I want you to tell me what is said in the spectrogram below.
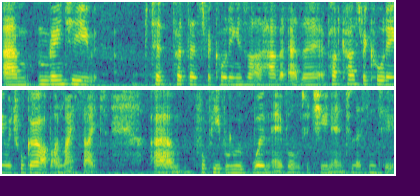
Um, I'm going to to put this recording as well. I have it as a podcast recording, which will go up on my site. Um, for people who weren't able to tune in to listen to.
